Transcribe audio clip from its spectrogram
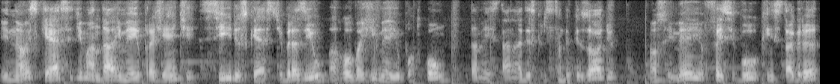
E não esquece de mandar e-mail pra gente, siriuscastbrasil.gmail.com, também está na descrição do episódio, nosso e-mail, Facebook, Instagram,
